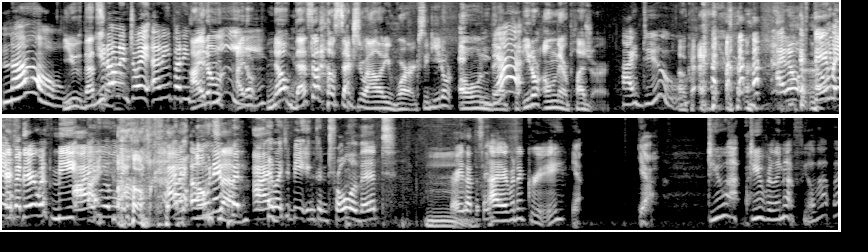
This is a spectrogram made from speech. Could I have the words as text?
No. You- that's you not- don't enjoy anybody. But I don't. Me. I don't. No, that's not how sexuality works. Like you don't own their. yeah. You don't own their pleasure. I do. Okay. I don't If, they, own it, if but they're with me, I I, would like. To, Okay. I don't I own own it, them. but I like to be in control of it. Mm. Right? Is that the same? I would agree. yeah. Do you do you really not feel that way?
